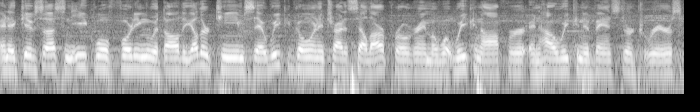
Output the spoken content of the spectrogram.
and it gives us an equal footing with all the other teams that we could go in and try to sell our program and what we can offer and how we can advance their careers.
